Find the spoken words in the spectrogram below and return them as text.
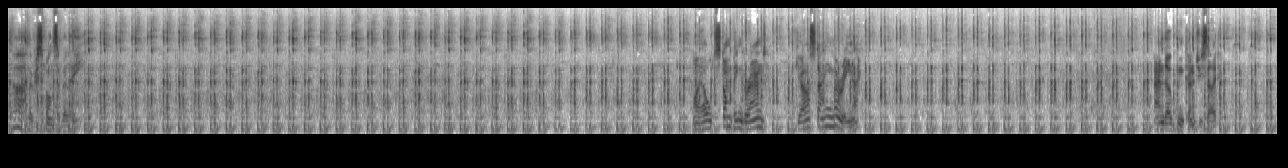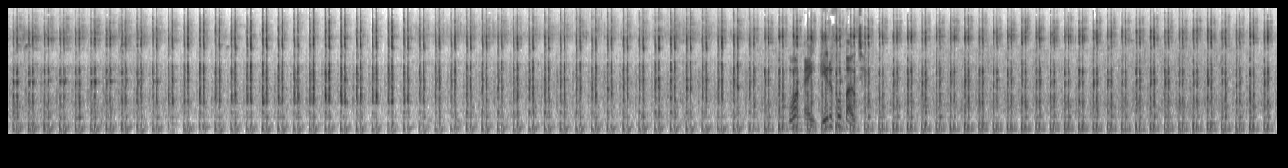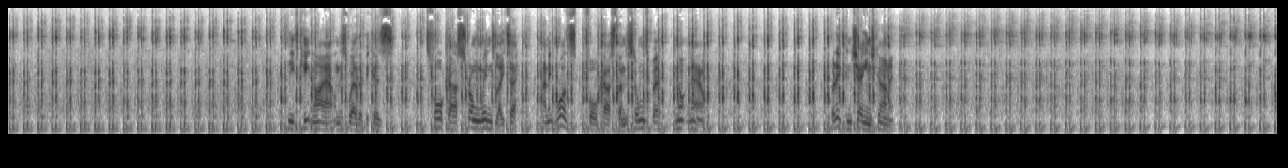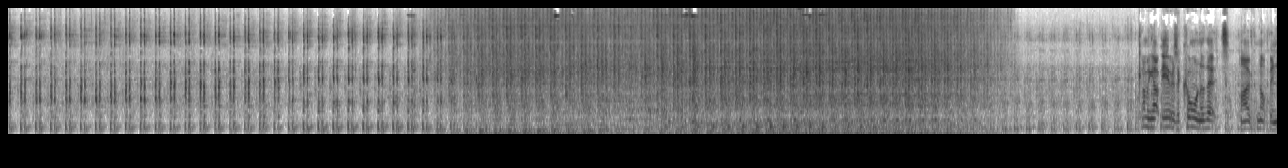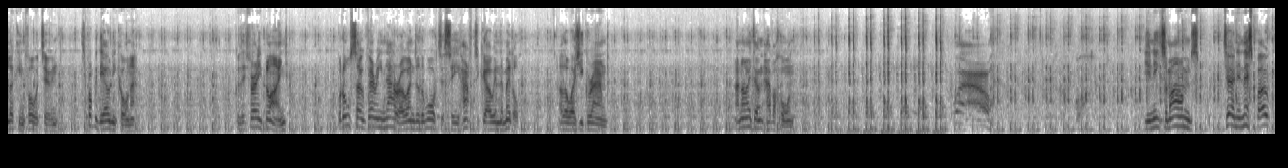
Ah, oh, the responsibility. My old stomping ground, Garstang Marina. And open countryside. What a beautiful boat. Need to keep an eye out on this weather because it's forecast strong winds later and it was forecast thunderstorms but not now. But it can change can't it Coming up here is a corner that I've not been looking forward to and it's probably the only corner because it's very blind but also very narrow under the water so you have to go in the middle otherwise you ground. And I don't have a horn. Wow! You need some arms. Turning this boat.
